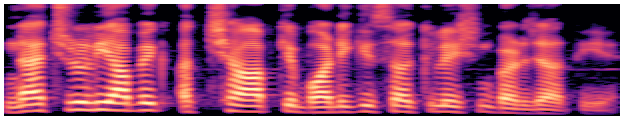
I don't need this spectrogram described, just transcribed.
नेचुरली आप एक अच्छा आपके बॉडी की सर्कुलेशन बढ़ जाती है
